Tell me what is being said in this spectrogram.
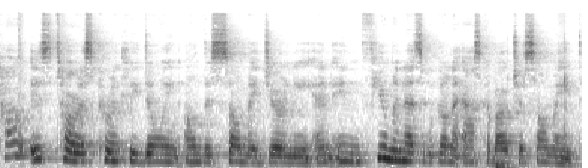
how is Taurus currently doing on this soulmate journey? And in a few minutes, we're going to ask about your soulmate.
